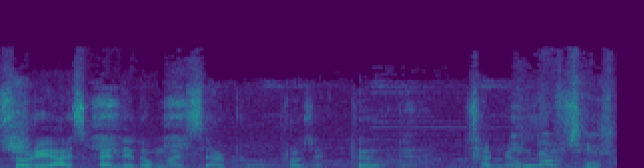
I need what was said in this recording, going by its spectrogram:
Sorry I Spent It On Myself 프로젝트 예, 설명을 드렸습니다.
